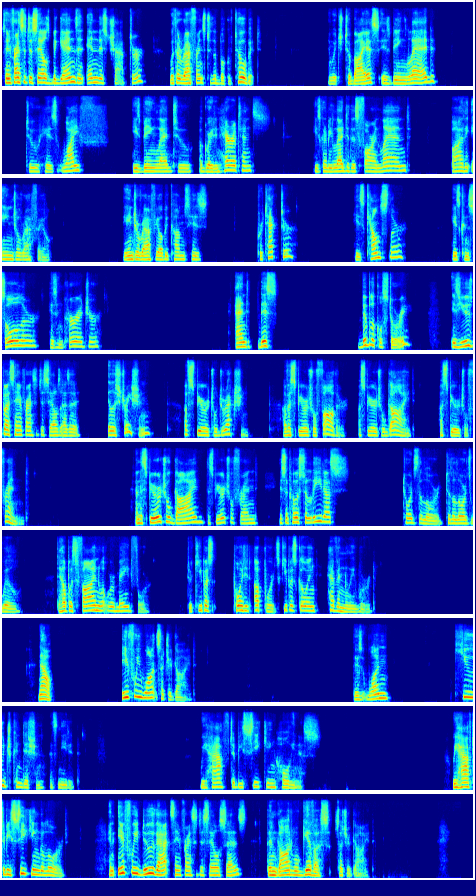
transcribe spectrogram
St. Francis de Sales begins and ends this chapter with a reference to the book of Tobit, in which Tobias is being led to his wife. He's being led to a great inheritance. He's going to be led to this foreign land by the angel Raphael. The angel Raphael becomes his protector, his counselor, his consoler, his encourager. And this biblical story is used by St. Francis de Sales as an illustration of spiritual direction, of a spiritual father, a spiritual guide, a spiritual friend. And the spiritual guide, the spiritual friend, is supposed to lead us towards the Lord, to the Lord's will, to help us find what we're made for, to keep us pointed upwards, keep us going heavenlyward. Now, if we want such a guide, there's one huge condition that's needed. We have to be seeking holiness. We have to be seeking the Lord. And if we do that, St. Francis de Sales says, then God will give us such a guide.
